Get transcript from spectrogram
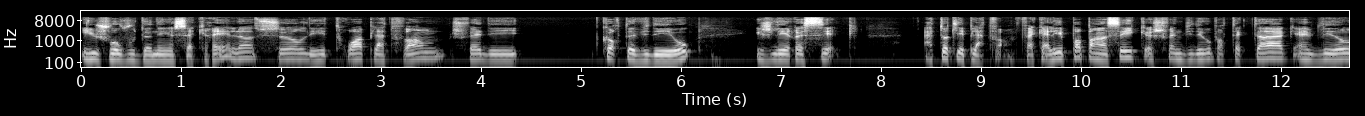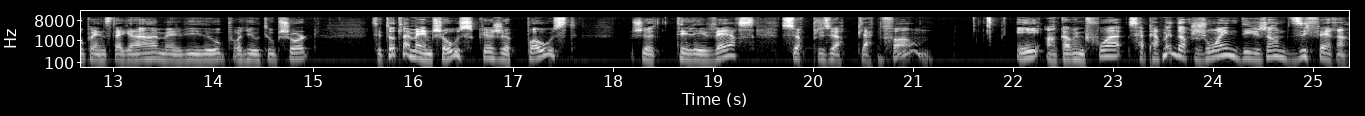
Et je vais vous donner un secret, là, sur les trois plateformes, je fais des courtes vidéos et je les recycle à toutes les plateformes. Fait qu'allez pas penser que je fais une vidéo pour TikTok, une vidéo pour Instagram, une vidéo pour YouTube Short. C'est toute la même chose que je poste, je téléverse sur plusieurs plateformes. Et encore une fois, ça permet de rejoindre des gens différents.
